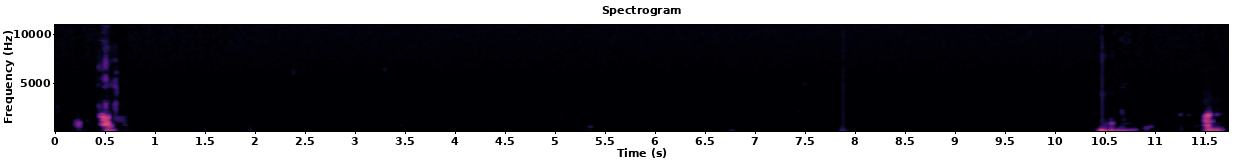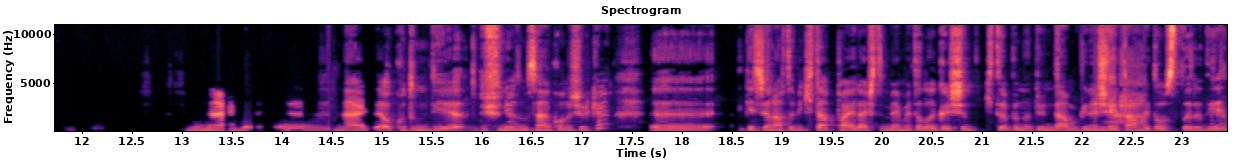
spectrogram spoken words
Şimdi nerede e, nerede okudum diye düşünüyordum sen konuşurken. E, geçen hafta bir kitap paylaştım Mehmet Alagaş'ın kitabını Dünden Bugüne. Şeytan ve Dostları diye.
